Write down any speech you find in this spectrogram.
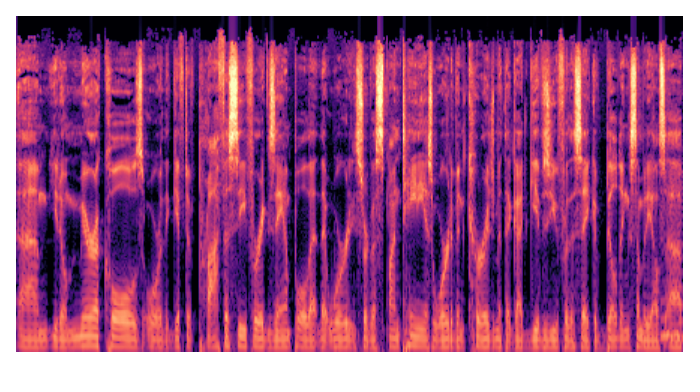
um, you know, miracles or the gift of prophecy, for example, that, that word is sort of a spontaneous word of encouragement that God gives you for the sake of building somebody else up.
